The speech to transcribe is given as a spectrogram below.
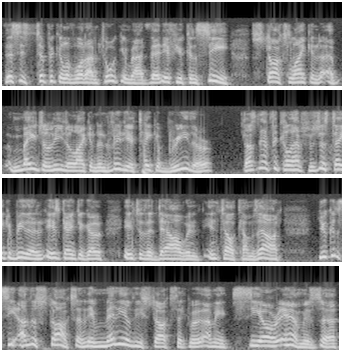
this is typical of what I'm talking about. That if you can see stocks like an, a major leader like an NVIDIA take a breather, doesn't have to collapse, but just take a breather. It is going to go into the Dow when Intel comes out. You can see other stocks, and there are many of these stocks that were. I mean, CRM is uh,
